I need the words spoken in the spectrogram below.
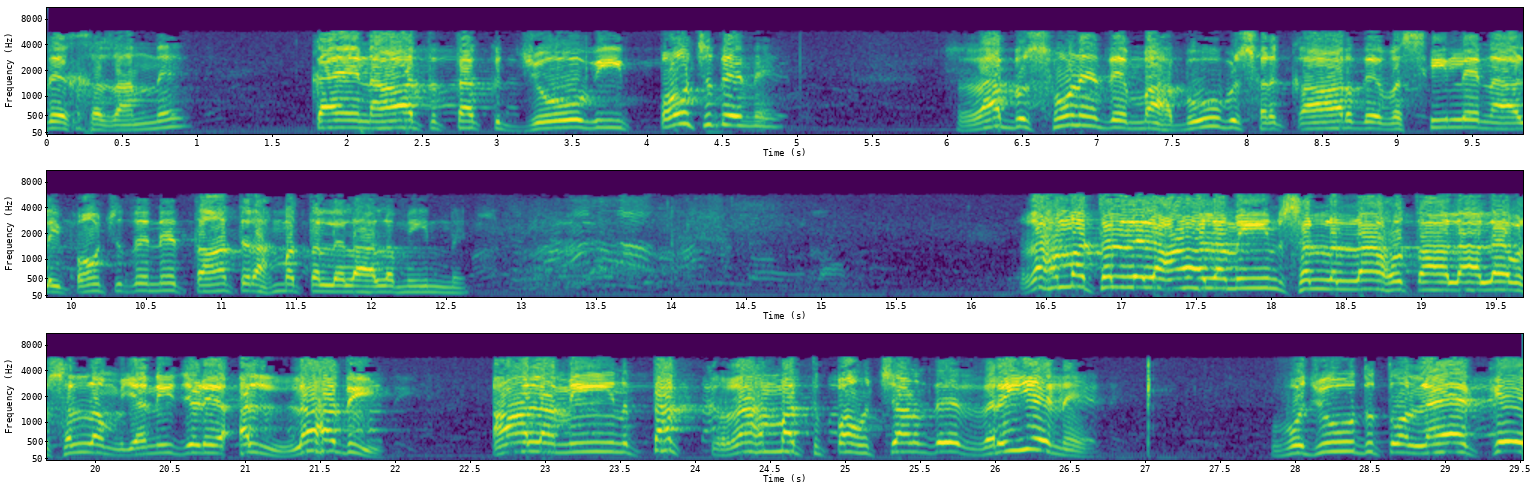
دے خزانے کائنات تک جو بھی پہنچتے ہیں رب سونے دے محبوب سرکار دے وسیلے نال ہی پہنچتے ہیں تے رحمت للعالمین نے۔ رحمت للعالمین صلی اللہ تعالی علیہ وسلم یعنی جڑے اللہ دی عالمین تک رحمت پہنچن دے ذریعے نے وجود تو لے کے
